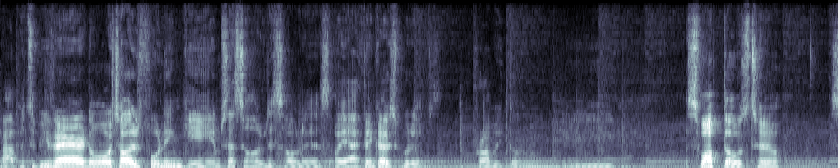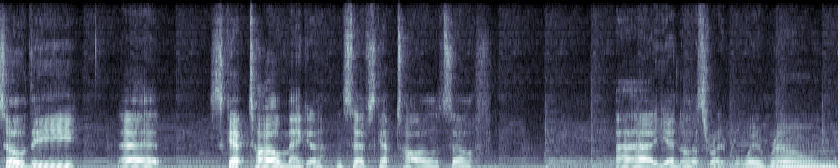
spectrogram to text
Ah, but to be fair though, it's all fun in games. That's all this all is. Oh yeah, I think I would have probably done swap those two. So the uh, Sceptile Mega instead of Sceptile itself. Uh, yeah, no, that's right. Way around.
